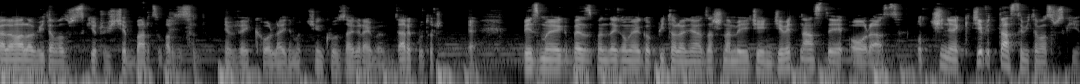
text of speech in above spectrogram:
Halo, halo, witam was wszystkich oczywiście bardzo, bardzo serdecznie w kolejnym odcinku Zagrajmy w Darku, to oczywiście bez mojego, bez zbędnego mojego pitolenia zaczynamy dzień 19 oraz odcinek 19, witam was wszystkich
